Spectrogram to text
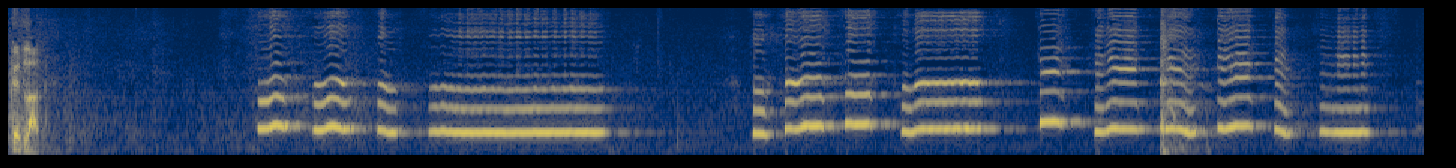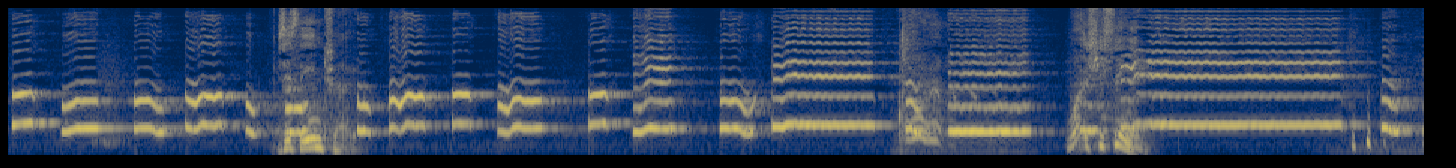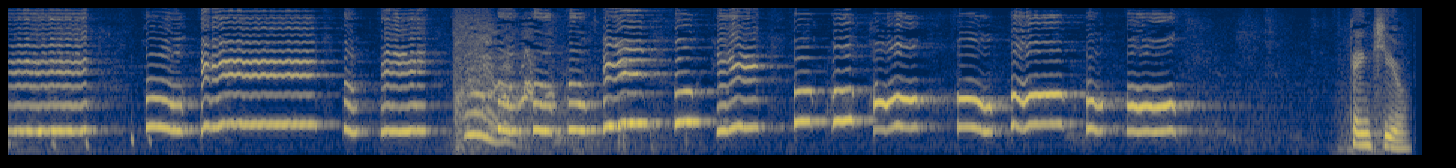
Good luck. Is this the intro? What is she singing? Thank you.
